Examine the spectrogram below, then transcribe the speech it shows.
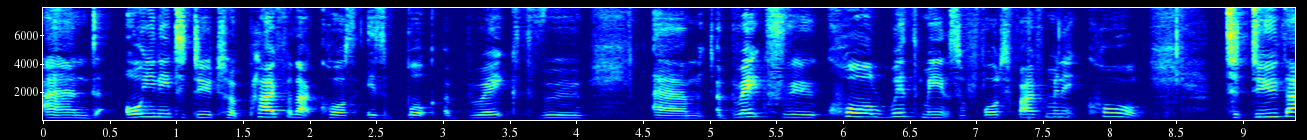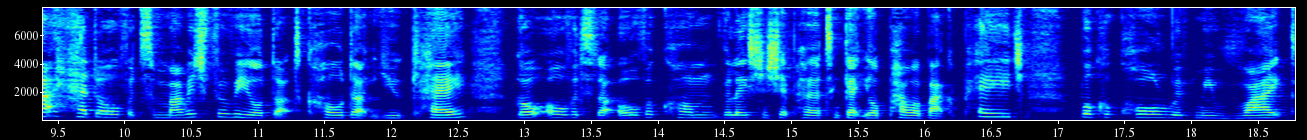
And all you need to do to apply for that course is book a breakthrough um, a breakthrough call with me. It's a 45 minute call. To do that, head over to marriageforreal.co.uk. Go over to the Overcome Relationship Hurt and Get Your Power Back page. Book a call with me right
